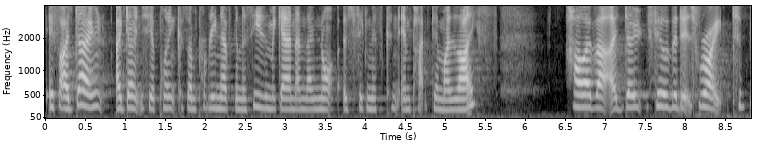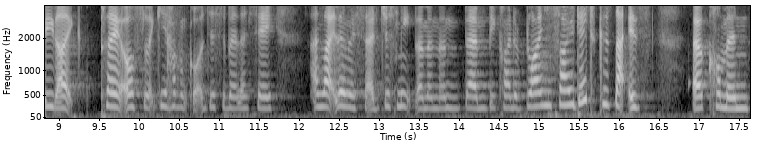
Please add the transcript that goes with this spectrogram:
If I don't, I don't see a point because I'm probably never going to see them again and they're not a significant impact in my life. However, I don't feel that it's right to be like, play it off like you haven't got a disability. And like Lewis said, just meet them and then, then be kind of blindsided because that is a common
